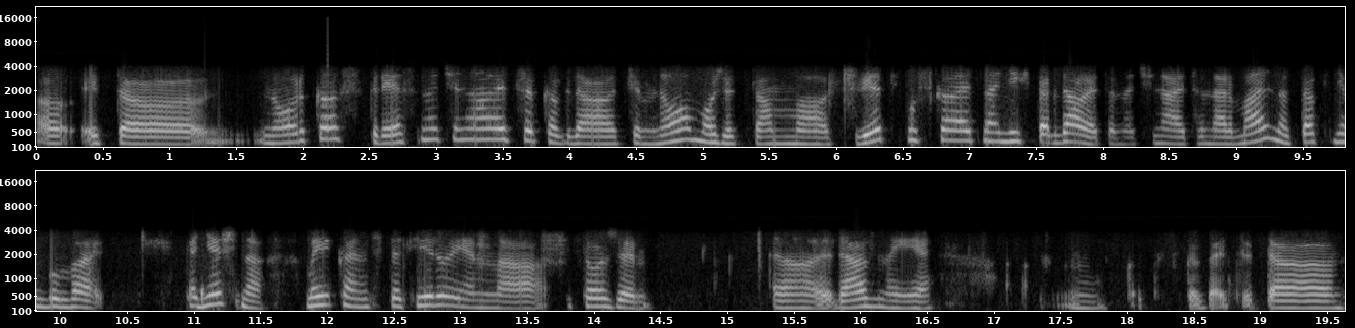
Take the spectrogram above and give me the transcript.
э, это норка, стресс начинается, когда темно, может там э, свет пускает на них, тогда это начинается нормально, так не бывает. Конечно, мы констатируем э, тоже э, разные, как сказать, это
